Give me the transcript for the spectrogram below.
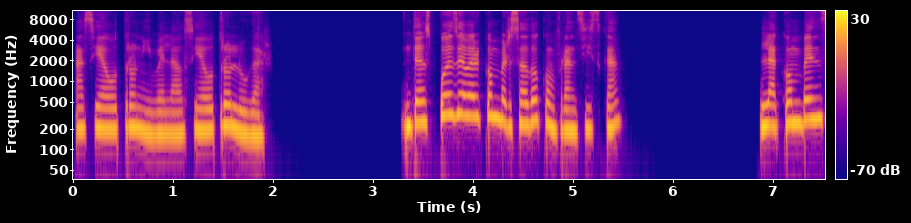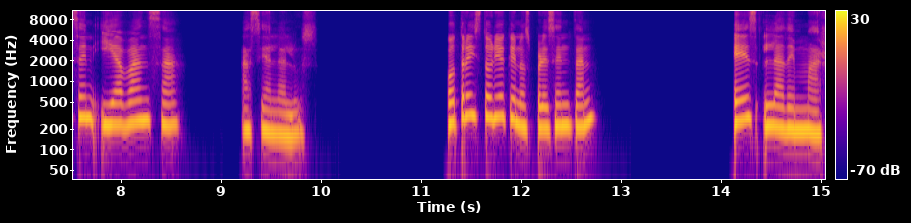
hacia otro nivel, hacia otro lugar. Después de haber conversado con Francisca, la convencen y avanza hacia la luz. Otra historia que nos presentan es la de Mar,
